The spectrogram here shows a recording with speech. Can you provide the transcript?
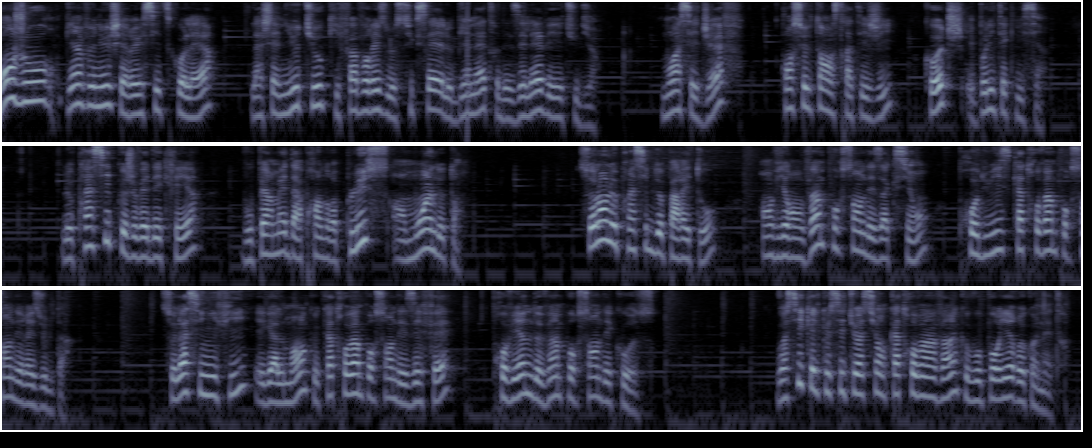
Bonjour, bienvenue chez Réussite Scolaire, la chaîne YouTube qui favorise le succès et le bien-être des élèves et étudiants. Moi, c'est Jeff, consultant en stratégie, coach et polytechnicien. Le principe que je vais décrire vous permet d'apprendre plus en moins de temps. Selon le principe de Pareto, environ 20% des actions produisent 80% des résultats. Cela signifie également que 80% des effets proviennent de 20% des causes. Voici quelques situations 80-20 que vous pourriez reconnaître.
